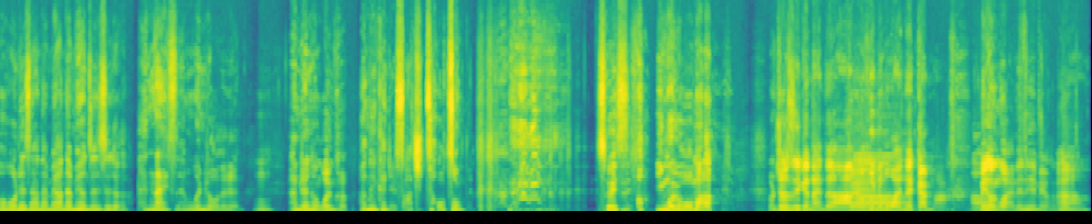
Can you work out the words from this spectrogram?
哦，我认识她男朋友，他男朋友真的是个很 nice、很温柔的人，嗯。”很人很温和，他那天看起来杀气超重的，所以是哦，因为我吗？我就是一个男的啊，他们会那么晚在干嘛？没有很晚，那天没有很晚，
